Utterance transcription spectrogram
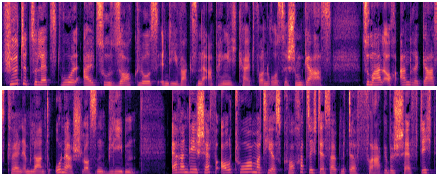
führte zuletzt wohl allzu sorglos in die wachsende Abhängigkeit von russischem Gas, zumal auch andere Gasquellen im Land unerschlossen blieben. RND-Chefautor Matthias Koch hat sich deshalb mit der Frage beschäftigt,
